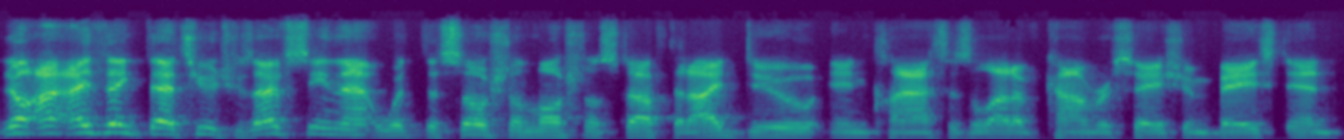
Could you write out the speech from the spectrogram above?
No, I, I think that's huge because I've seen that with the social emotional stuff that I do in class is a lot of conversation based. And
